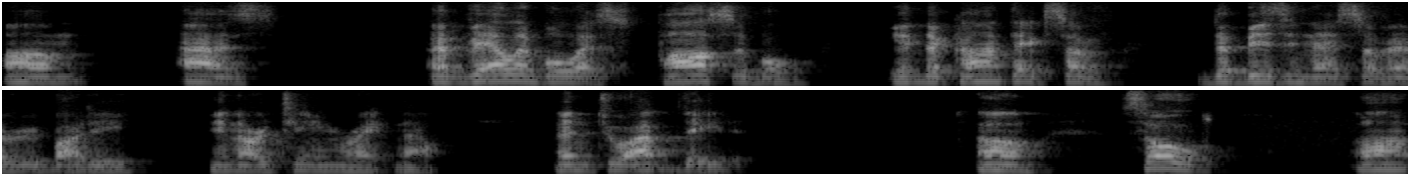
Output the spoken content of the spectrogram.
um as available as possible in the context of the busyness of everybody in our team right now and to update it. Um, so uh,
